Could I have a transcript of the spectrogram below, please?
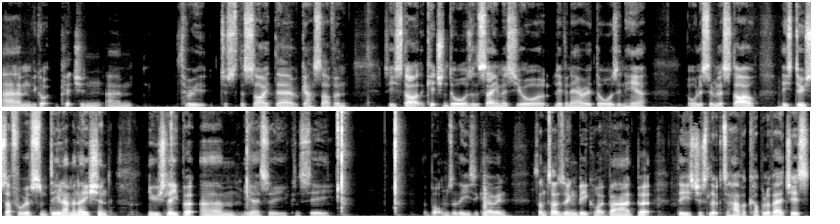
Um, you've got kitchen um, through just the side there gas oven so you start the kitchen doors are the same as your living area doors in here all a similar style. These do suffer with some delamination usually but um, yeah so you can see the bottoms of these are going. Sometimes they can be quite bad but these just look to have a couple of edges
